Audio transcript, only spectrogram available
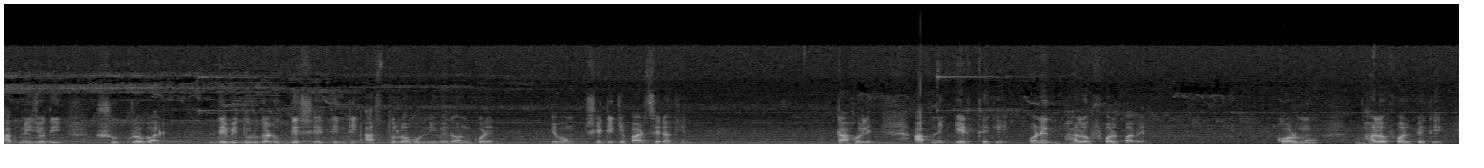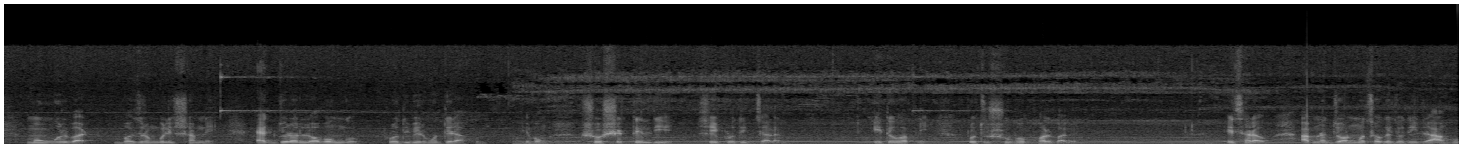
আপনি যদি শুক্রবার দেবী দুর্গার উদ্দেশ্যে তিনটি আস্ত লবণ নিবেদন করেন এবং সেটিকে পার্সে রাখেন, তাহলে আপনি এর থেকে অনেক ভালো ফল পাবেন। কর্ম ভালো ফল পেতে মঙ্গলবার বজরঙ্গলির সামনে একজোড়া লবঙ্গ প্রদীপের মধ্যে রাখুন এবং সর্ষের তেল দিয়ে সেই প্রদীপ জ্বালান। এতেও আপনি প্রচুর শুভ ফল পাবেন। এছাড়াও আপনার জন্মছকে যদি রাহু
